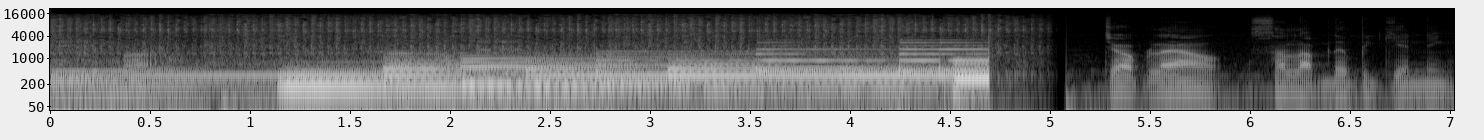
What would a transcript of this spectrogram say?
ดีมากแล้วเราจะได้จบแล้วสำหรับ The Beginning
